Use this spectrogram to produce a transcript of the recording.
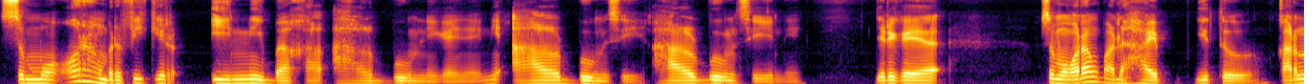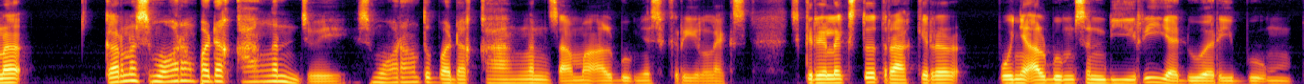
Semua orang berpikir ini bakal album nih kayaknya. Ini album sih, album sih ini. Jadi kayak semua orang pada hype gitu karena karena semua orang pada kangen cuy. Semua orang tuh pada kangen sama albumnya Skrillex. Skrillex tuh terakhir punya album sendiri ya 2014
